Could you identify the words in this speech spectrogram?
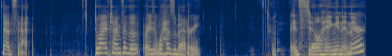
that's that. Do I have time for the? How's the battery? It's still hanging in there.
